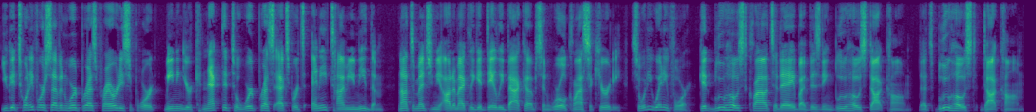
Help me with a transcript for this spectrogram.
you get 24 7 WordPress priority support, meaning you're connected to WordPress experts anytime you need them. Not to mention, you automatically get daily backups and world class security. So, what are you waiting for? Get Bluehost Cloud today by visiting Bluehost.com. That's Bluehost.com.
